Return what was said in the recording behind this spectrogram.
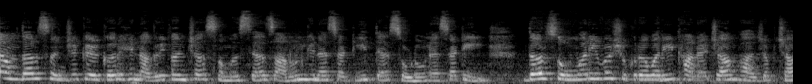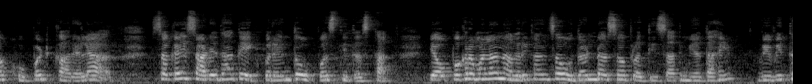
आमदार संजय केळकर हे नागरिकांच्या समस्या जाणून घेण्यासाठी त्या सोडवण्यासाठी दर सोमवारी व शुक्रवारी ठाण्याच्या भाजपच्या खोपट कार्यालयात सकाळी साडेदहा ते एक पर्यंत उपस्थित असतात. या उपक्रमाला नागरिकांचा उदंड असा प्रतिसाद मिळत आहे. विविध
